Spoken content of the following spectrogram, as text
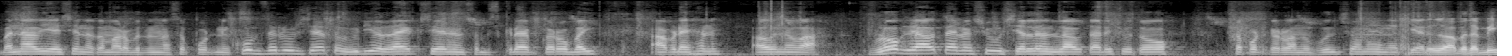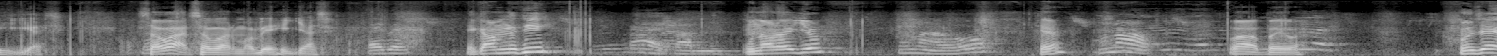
બનાવીએ છીએ ને, તમારા બધાના સપોર્ટની ખૂબ જરૂર છે. તો વીડિયો લાઇક શેર અને સબસ્ક્રાઈબ કરો ભાઈ. આપણે છે ને અવનવા વ્લોગ લાવતા રહીશું ચેલેન્જ લાવતા રહીશું, તો સપોર્ટ કરવાનું ભૂલશો નહીં. અત્યારે જો આ બધા બેસી ગયા છે. સવાર સવારમાં બેસી ગયા છે. એ કામ નથી? ઉનાળો આવી ગયો? હે? વાહ ભાઈ વાહ. શું છે?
